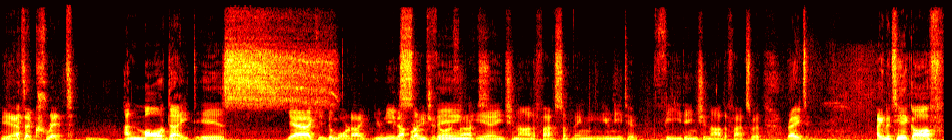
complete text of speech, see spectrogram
Yeah. it's a crit. And Mordite is. Yeah, I keep the Mordite. You need that for ancient something. artifacts. Yeah, ancient artifacts. Something you need to feed ancient artifacts with. Right. I'm gonna take off.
